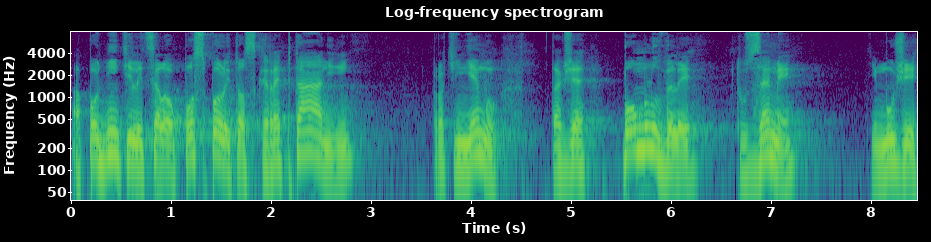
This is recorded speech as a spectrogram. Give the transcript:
a podnítili celou pospolitost k reptání proti němu. Takže pomluvili tu zemi, ti muži,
